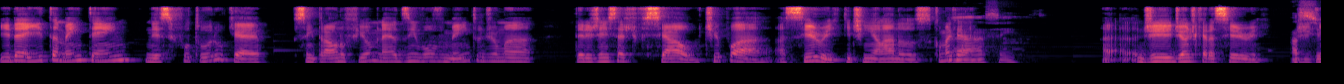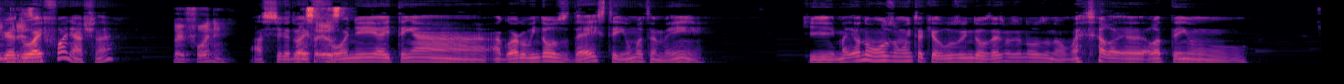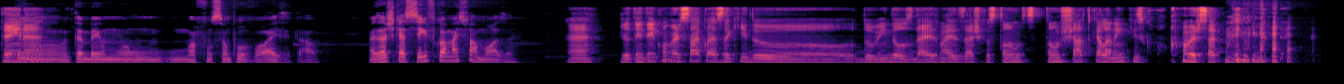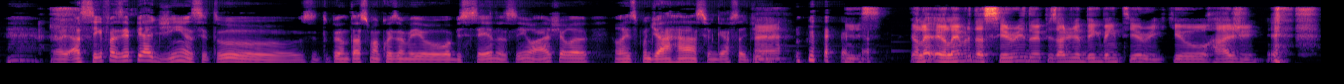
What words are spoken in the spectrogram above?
E daí também tem, nesse futuro, que é central no filme, né, o desenvolvimento de uma inteligência artificial, tipo a, a Siri, que tinha lá nos... Como é que Ah, sim. é? De, de onde que era a Siri? A De sigla é do iPhone, acho, né? Do iPhone? A sigla do Nossa, eu- iPhone, e aí tem a. Agora o Windows 10 tem uma também. Que. Mas eu não uso muito aqui, eu uso o Windows 10, mas eu não uso não. Mas ela, ela tem um. Tem, né? um- também um- um- uma função por voz e tal. Mas acho que a Siri ficou a mais famosa. É, já tentei conversar com essa aqui do, do Windows 10, mas acho que eu estou tão, tão chato que ela nem quis conversar comigo. É, A Siri fazia piadinha, se tu. Se tu perguntasse uma coisa meio obscena, assim, eu acho, ela, ela respondia, ah, seu engraçadinho. É, isso. Eu, eu lembro da Siri do episódio de Big Bang Theory, que o Raj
